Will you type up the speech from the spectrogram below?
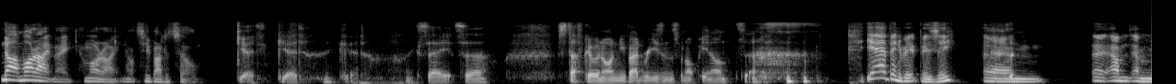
No, I'm all right, mate. I'm all right. Not too bad at all. good, good, good. Like I say, it's uh, stuff going on. You've had reasons for not being on. So. Yeah, I've been a bit busy. Um, uh, I'm, I'm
